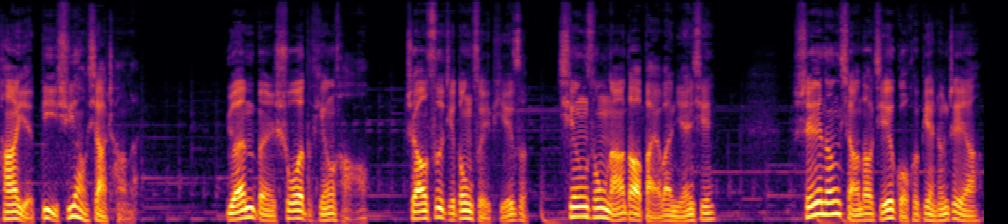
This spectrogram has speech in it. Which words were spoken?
他也必须要下场了。原本说的挺好，只要自己动嘴皮子，轻松拿到百万年薪。谁能想到结果会变成这样？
